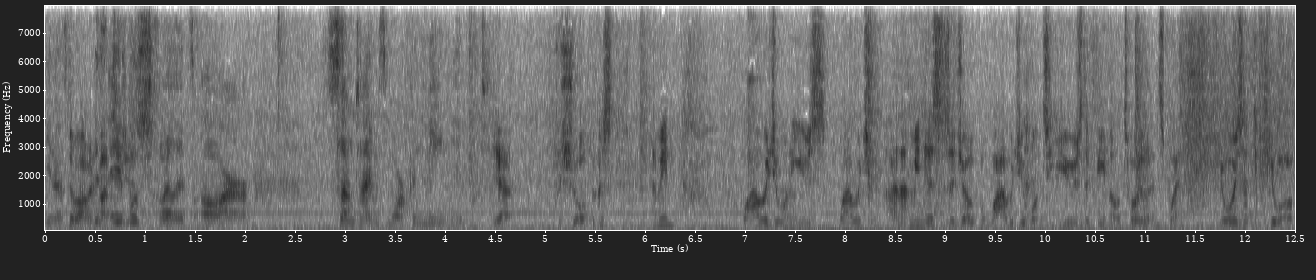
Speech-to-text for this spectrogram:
you know disabled advantages. toilets are sometimes more convenient. Yeah, for sure. Because I mean, why would you want to use? Why would you? And I mean this as a joke, but why would you want to use the female toilets when you always have to queue up?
